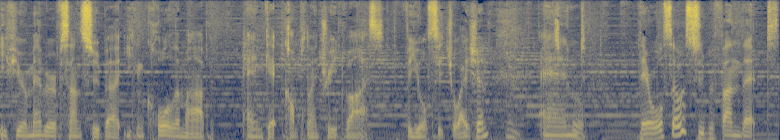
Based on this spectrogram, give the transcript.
if you're a member of Sunsuper, you can call them up and get complimentary advice for your situation. Hmm, and cool. they're also a super fund that's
